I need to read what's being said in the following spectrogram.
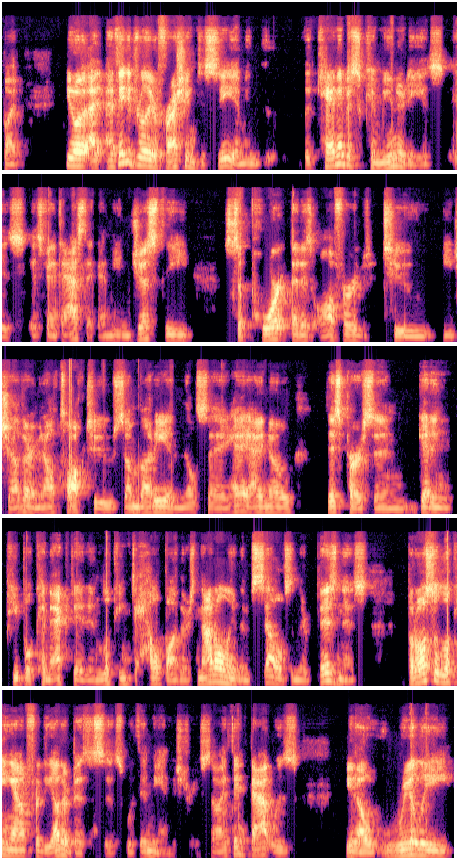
But you know, I, I think it's really refreshing to see. I mean, the cannabis community is is is fantastic. I mean, just the support that is offered to each other. I mean, I'll talk to somebody and they'll say, "Hey, I know this person," getting people connected and looking to help others, not only themselves and their business, but also looking out for the other businesses within the industry. So I think that was, you know, really,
